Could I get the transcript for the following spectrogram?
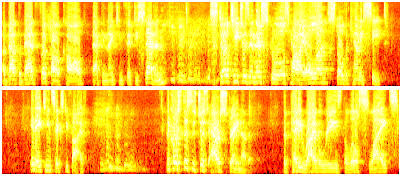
about the bad football call back in 1957, still teaches in their schools how Iola stole the county seat in 1865. and of course, this is just our strain of it the petty rivalries, the little slights,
